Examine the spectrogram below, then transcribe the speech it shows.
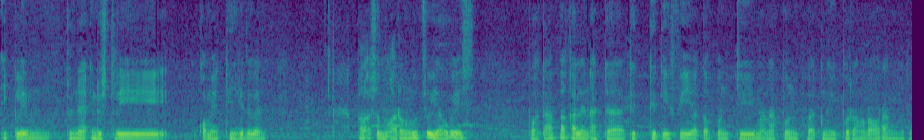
iklim dunia industri komedi gitu kan. Kalau semua orang lucu ya wis. Buat apa kalian ada di, di TV ataupun di mana pun buat menghibur orang-orang gitu?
